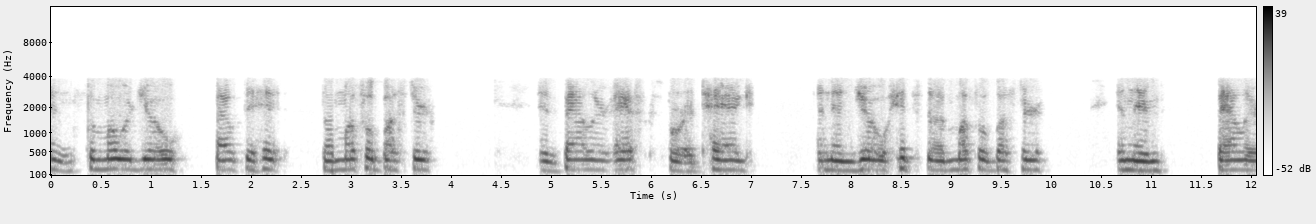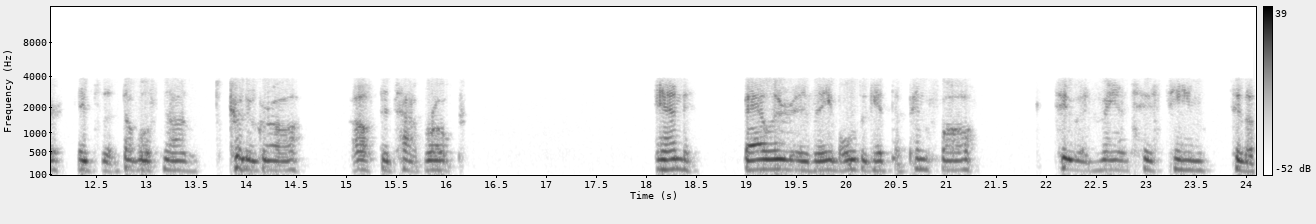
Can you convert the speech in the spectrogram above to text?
And Samoa Joe about to hit the muscle buster and Balor asks for a tag and then Joe hits the muscle buster and then Balor hits a double snap coup de grace off the top rope. And Balor is able to get the pinfall to advance his team to the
